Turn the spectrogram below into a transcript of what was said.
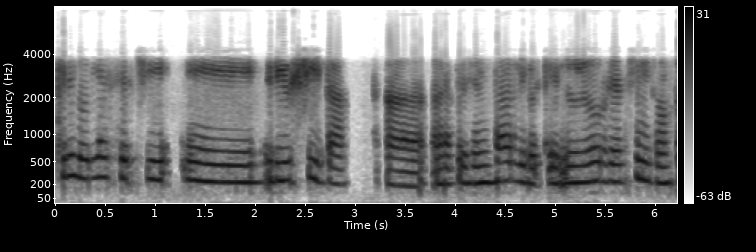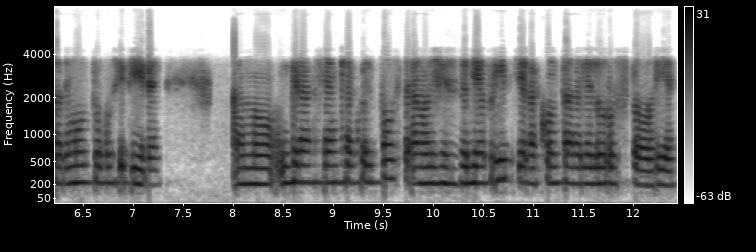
credo di esserci eh, riuscita a, rappresentarli perché le loro reazioni sono state molto positive. Hanno, grazie anche a quel poster hanno deciso di aprirsi e raccontare le loro storie.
